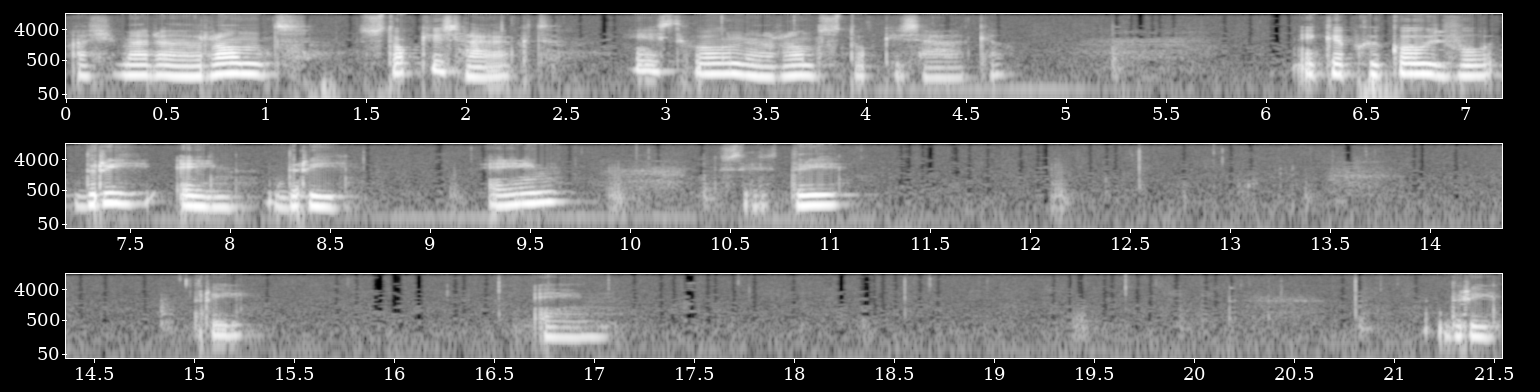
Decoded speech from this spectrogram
Als je maar een rand stokjes haakt. Eerst gewoon een randstokjes haken. Ik heb gekozen voor 3, 1, 3, 1. Dus dit is 3, 3, 1, 3.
